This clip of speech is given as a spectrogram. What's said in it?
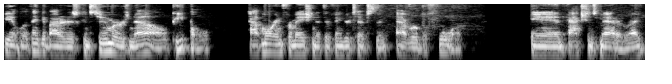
be able to think about it is consumers now people have more information at their fingertips than ever before and actions matter right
